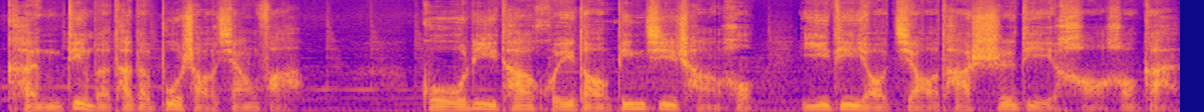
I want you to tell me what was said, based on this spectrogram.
肯定了他的不少想法。鼓励他回到兵机场后一定要脚踏实地好好干。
